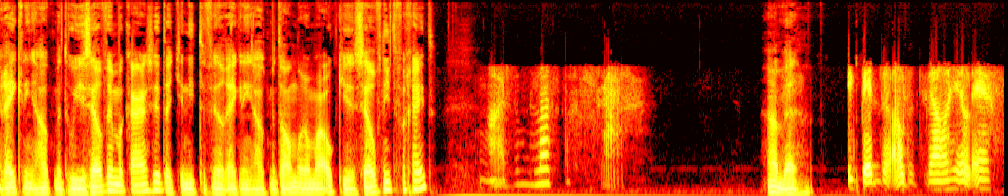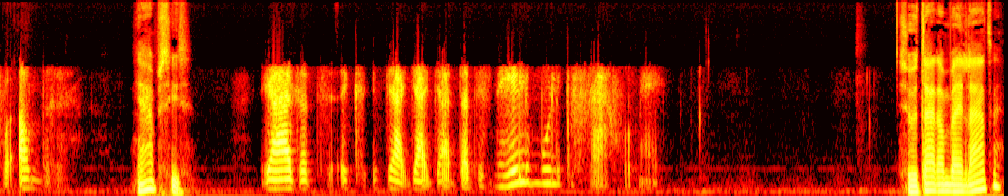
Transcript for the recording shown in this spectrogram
rekening houdt met hoe je zelf in elkaar zit. Dat je niet te veel rekening houdt met anderen, maar ook jezelf niet vergeet. Nou, dat is een lastige vraag. Ah, wel. Ik ben er altijd wel heel erg voor anderen. Ja, precies. Ja, dat, ik, ja, ja, ja, dat is een hele moeilijke vraag voor mij. Zullen we het daar dan bij laten?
